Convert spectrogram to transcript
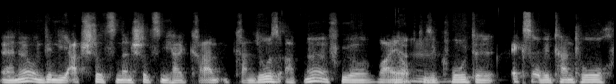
äh, ne? und wenn die abstürzen, dann stürzen die halt gran grandios ab. Ne? Früher war ja, ja auch diese Quote exorbitant hoch,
